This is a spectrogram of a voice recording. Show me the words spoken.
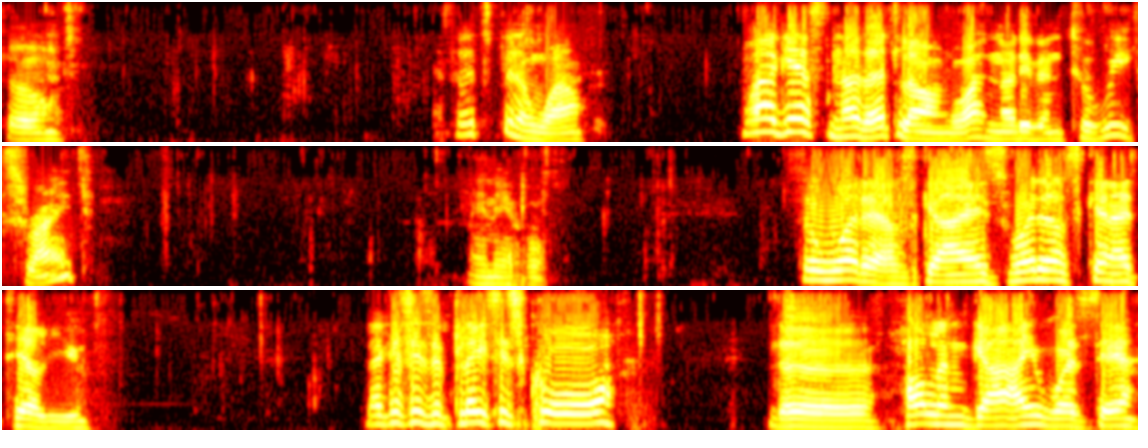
So, so it's been a while. Well, I guess not that long. What? Not even two weeks, right? Anyhow. So what else, guys? What else can I tell you? Like I said, the place is cool. The Holland guy was there.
